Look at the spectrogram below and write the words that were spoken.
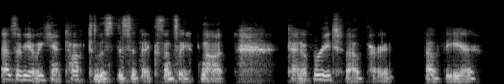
as of yet, we can't talk to the specifics since we have not kind of reached that part of the year.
